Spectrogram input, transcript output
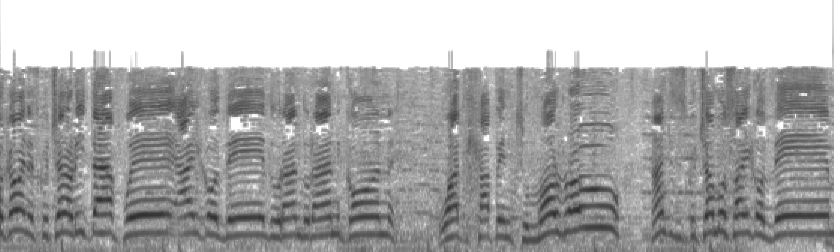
Lo acaban de escuchar ahorita fue algo de Duran Duran con What Happened Tomorrow. Antes escuchamos algo de...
